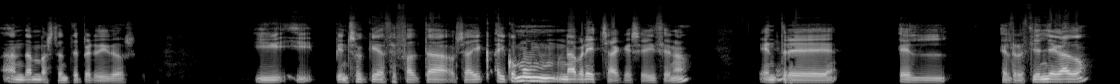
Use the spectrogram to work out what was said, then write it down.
andan bastante perdidos. Y, y pienso que hace falta, o sea, hay, hay como un- una brecha que se dice, ¿no? Entre el, el recién llegado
